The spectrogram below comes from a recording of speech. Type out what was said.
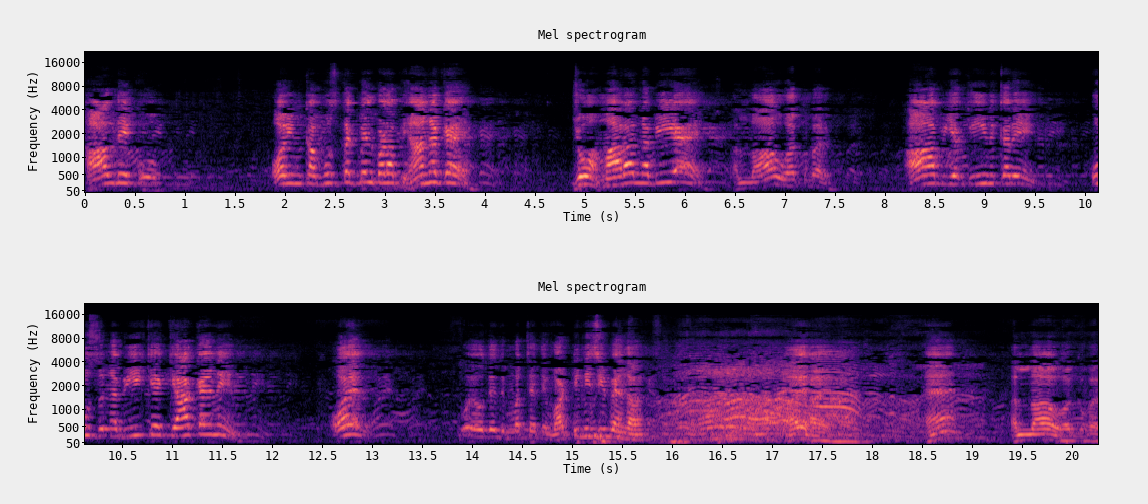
حال دیکھو۔ اور ان کا مستقبل بڑا بھیانک ہے۔ جو ہمارا نبی ہے۔ اللہ اکبر۔ آپ یقین کریں، اس نبی کے کیا کہنے؟ اوئے، کوئی ہوتے تھے متھے تھے واٹی نہیں سی پہندا۔ آئے آئے اللہ اکبر۔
